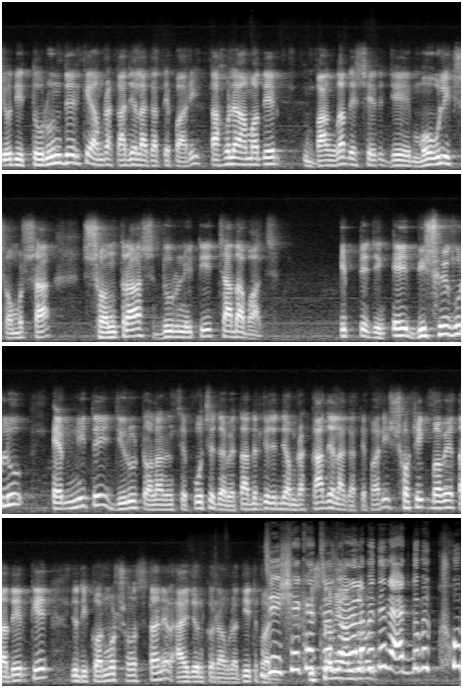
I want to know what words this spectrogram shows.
যদি তরুণদেরকে আমরা কাজে লাগাতে পারি, তাহলে আমাদের বাংলাদেশের যে মৌলিক সমস্যা, সন্ত্রাস, দুর্নীতি, চাঁদাবাজ ইপটেজিং। এই বিষয়গুলো এমনিতেই জিরো টলারেন্সে পৌঁছে যাবে। তাদেরকে যদি আমরা কাজে লাগাতে পারি সঠিকভাবে তাদেরকে যদি কর্মসংস্থানের আয়োজন করে আমরা দিতে পারি। সেক্ষেত্রে জয়নাল আবেদিন একদমই খুব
